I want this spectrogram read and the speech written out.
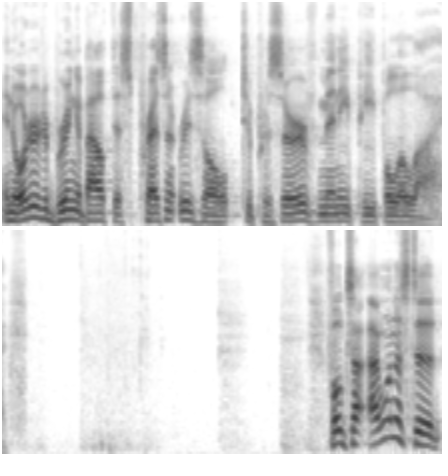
in order to bring about this present result to preserve many people alive. Folks, I, want us to.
